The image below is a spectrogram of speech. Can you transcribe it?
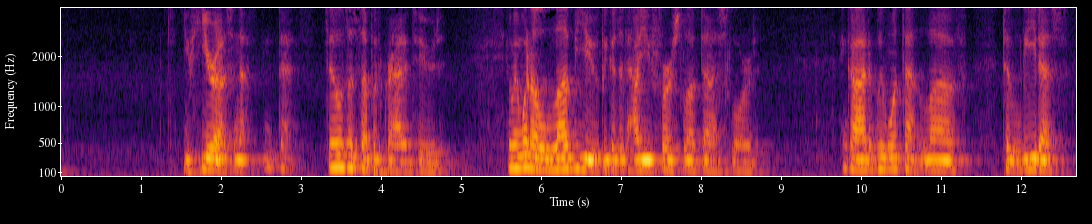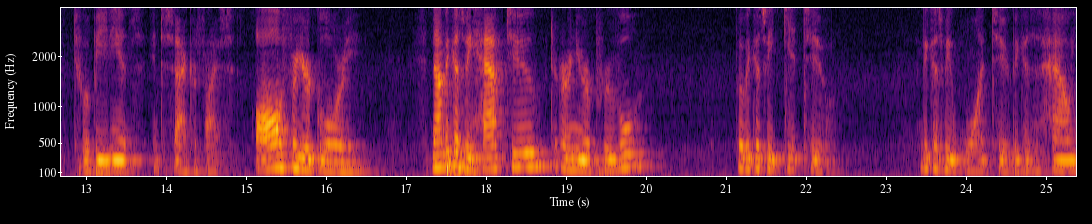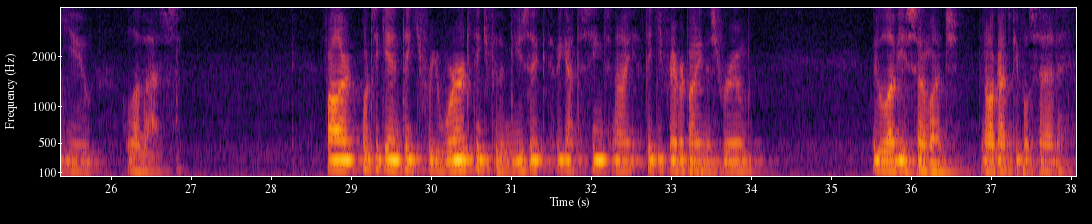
You hear us, and that, that fills us up with gratitude. And we want to love you because of how you first loved us, Lord. And God, we want that love to lead us to obedience and to sacrifice, all for your glory. Not because we have to to earn your approval, but because we get to, because we want to, because of how you love us. Father, once again, thank you for your word. Thank you for the music that we got to sing tonight. Thank you for everybody in this room. We love you so much. And all God's people said,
